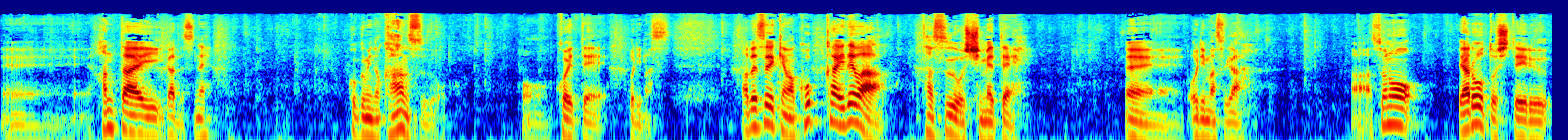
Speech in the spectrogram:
えー、反対がですね、国民の過半数を超えております。安倍政権は国会では多数を占めて、えー、おりますが、そのやろうとしている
